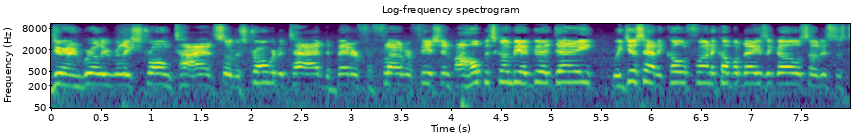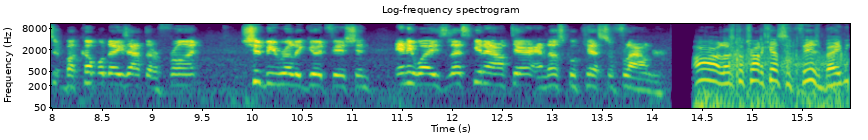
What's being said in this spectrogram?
during really, really strong tides. So the stronger the tide, the better for flounder fishing. I hope it's going to be a good day. We just had a cold front a couple days ago, so this is a couple days after the front. Should be really good fishing. Anyways, let's get out there and let's go catch some flounder. All right, let's go try to catch some fish, baby.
